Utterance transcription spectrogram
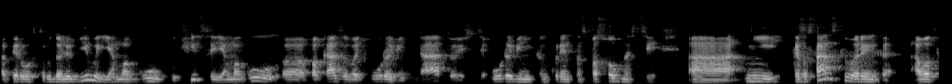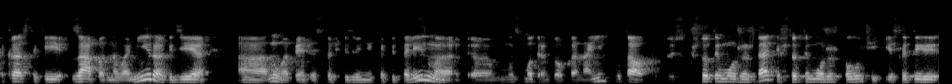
во-первых, трудолюбивый, я могу учиться, я могу показывать уровень, да, то есть уровень конкурентоспособности а, не казахстанского рынка, а вот как раз-таки западного мира, где а, ну, опять же, с точки зрения капитализма, э, мы смотрим только на input-output, то есть что ты можешь дать и что ты можешь получить. Если ты,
